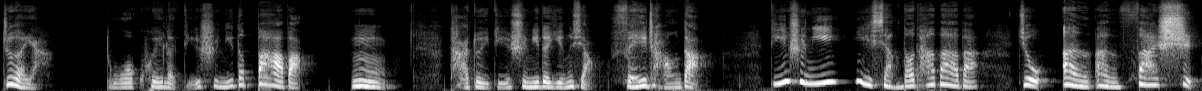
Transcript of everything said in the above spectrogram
这呀，多亏了迪士尼的爸爸。嗯，他对迪士尼的影响非常大。迪士尼一想到他爸爸，就暗暗发誓：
